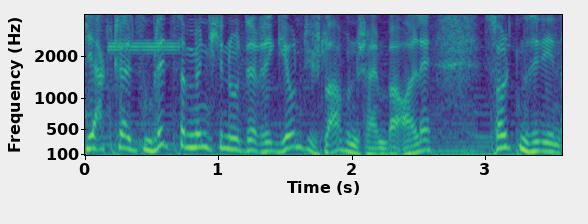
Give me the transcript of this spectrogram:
Die aktuellsten Blitzer München und der Region, die schlafen scheinbar alle. Sollten Sie den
